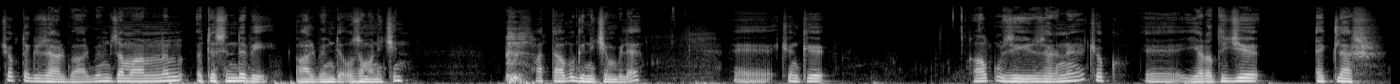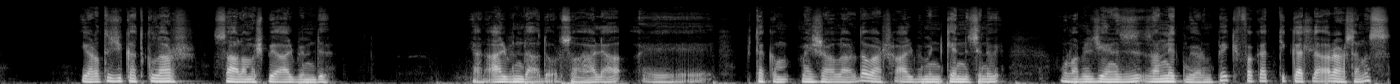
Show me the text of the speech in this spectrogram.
Çok da güzel bir albüm. Zamanının ötesinde bir albümde o zaman için. Hatta bugün için bile. E, çünkü halk müziği üzerine çok e, yaratıcı ekler, yaratıcı katkılar sağlamış bir albümdü. Yani albüm daha doğrusu hala e, bir takım mecralarda var. Albümün kendisini bulabileceğinizi zannetmiyorum pek. Fakat dikkatli ararsanız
